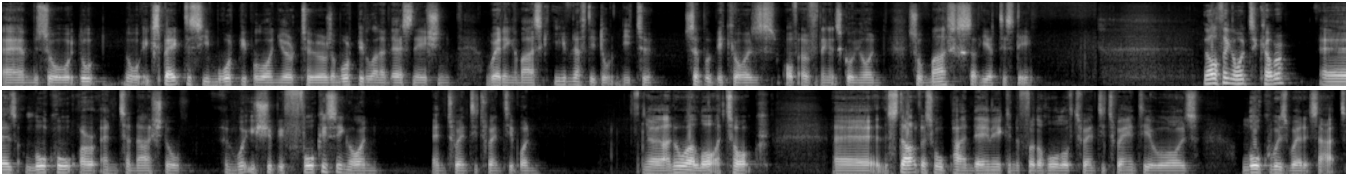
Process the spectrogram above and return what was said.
Um, so don't no, expect to see more people on your tours or more people in a destination wearing a mask, even if they don't need to, simply because of everything that's going on. So masks are here to stay. The other thing I want to cover is local or international and what you should be focusing on in 2021. Uh, I know a lot of talk uh, at the start of this whole pandemic and for the whole of 2020 was local is where it's at.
